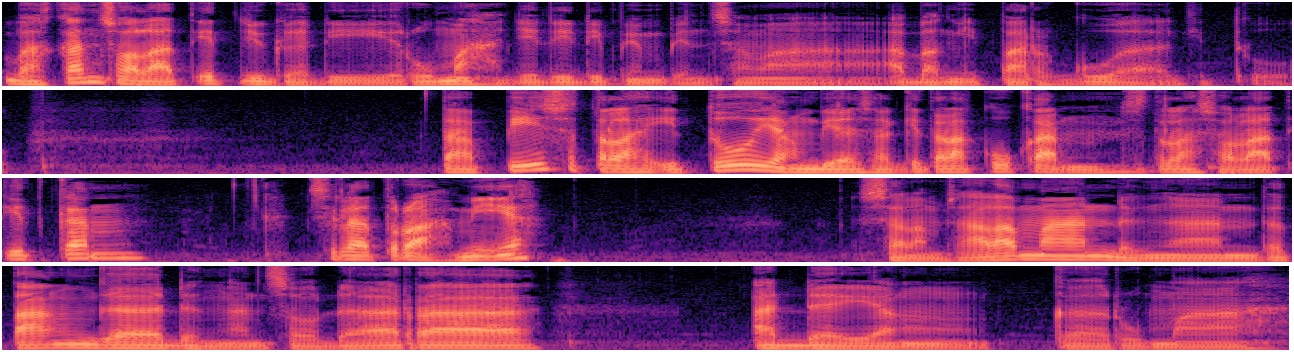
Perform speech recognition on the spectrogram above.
bahkan sholat id juga di rumah jadi dipimpin sama abang ipar gua gitu. Tapi setelah itu yang biasa kita lakukan setelah sholat id kan silaturahmi ya. Salam salaman dengan tetangga dengan saudara. Ada yang ke rumah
